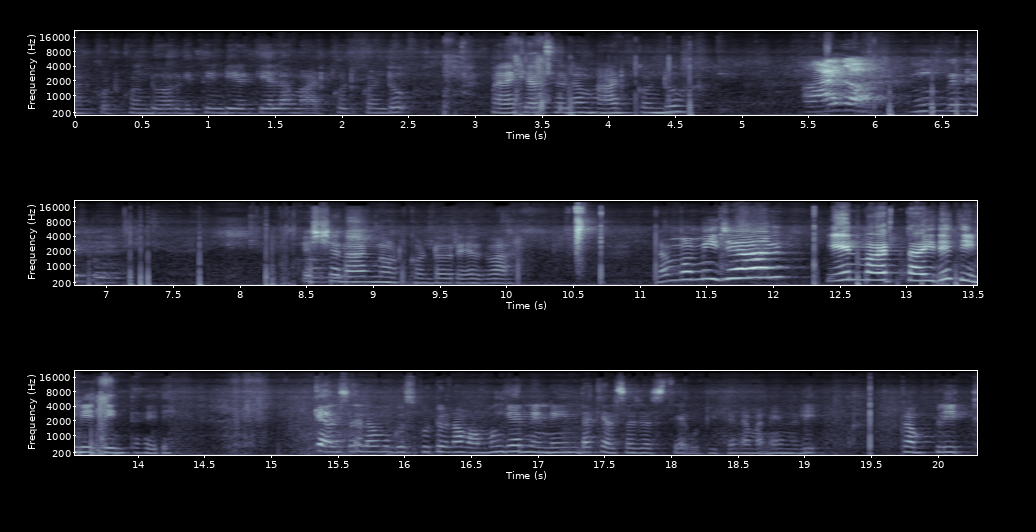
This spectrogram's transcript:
ಮಾಡಿಕೊಟ್ಕೊಂಡು, ಅವ್ರಿಗೆ ತಿಂಡಿ, ಅಡುಗೆ ಎಲ್ಲ ಮಾಡಿಕೊಟ್ಕೊಂಡು, ಮನೆ ಕೆಲಸ ಎಲ್ಲ ಮಾಡಿಕೊಂಡು. ಎಷ್ಟು ಚೆನ್ನಾಗಿ ನೋಡ್ಕೊಂಡವ್ರೆ ಅಲ್ವಾ? ನಮ್ಮ ಮಮ್ಮಿ ಜಾನ್ ಏನು ಮಾಡ್ತಾ ಇದೆ? ತಿಂಡಿ ತಿಂತಾ ಇದೆ. ಕೆಲಸ ಎಲ್ಲ ಮುಗಿಸ್ಬಿಟ್ಟು ನಮ್ಮ ಅಮ್ಮಂಗೆ ನಿನ್ನೆಯಿಂದ ಕೆಲಸ ಜಾಸ್ತಿ ಆಗಿಬಿಟ್ಟಿದ್ದೆ ನಮ್ಮ ಮನೆಯಲ್ಲಿ. ಕಂಪ್ಲೀಟ್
